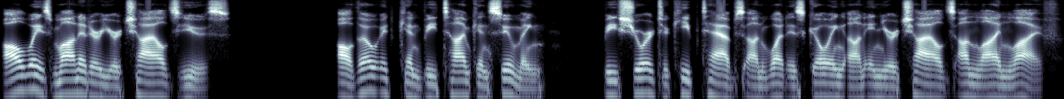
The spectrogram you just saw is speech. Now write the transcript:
Always monitor your child's use. Although it can be time consuming, be sure to keep tabs on what is going on in your child's online life.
